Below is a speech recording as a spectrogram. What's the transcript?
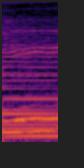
change.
